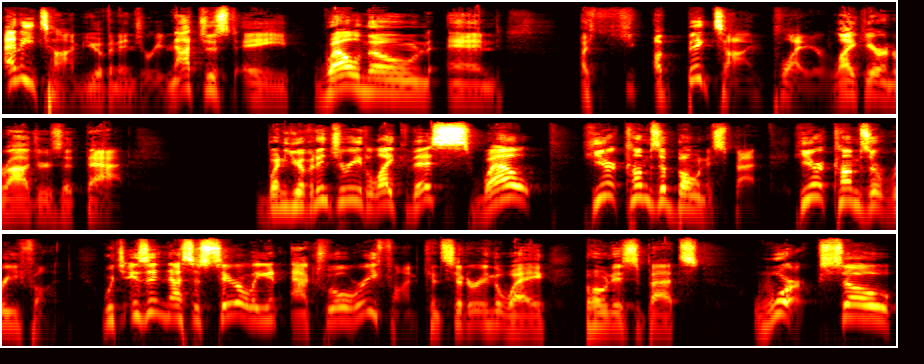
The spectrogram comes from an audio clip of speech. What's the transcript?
anytime you have an injury, not just a well known and a, a big time player like Aaron Rodgers at that, when you have an injury like this, well, here comes a bonus bet. Here comes a refund, which isn't necessarily an actual refund, considering the way bonus bets work. So,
